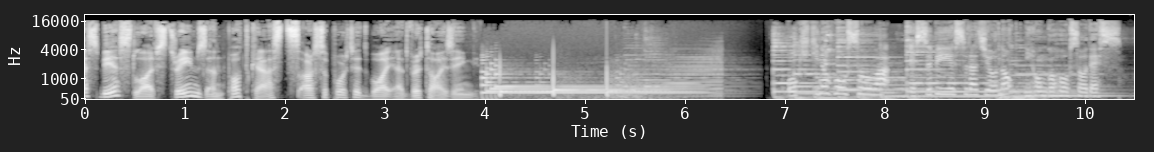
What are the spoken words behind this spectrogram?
SBS live streams and podcasts are supported by advertising. お聞きの放送は SBS ラジオの日本語放送です。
